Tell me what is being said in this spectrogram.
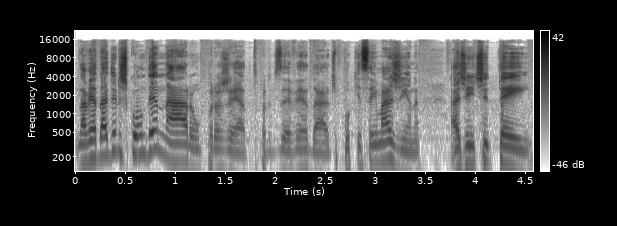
Na verdade, eles condenaram o projeto, para dizer a verdade, porque você imagina, a gente tem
